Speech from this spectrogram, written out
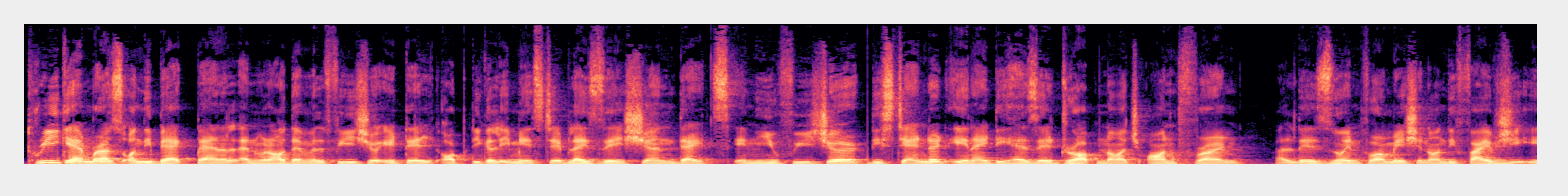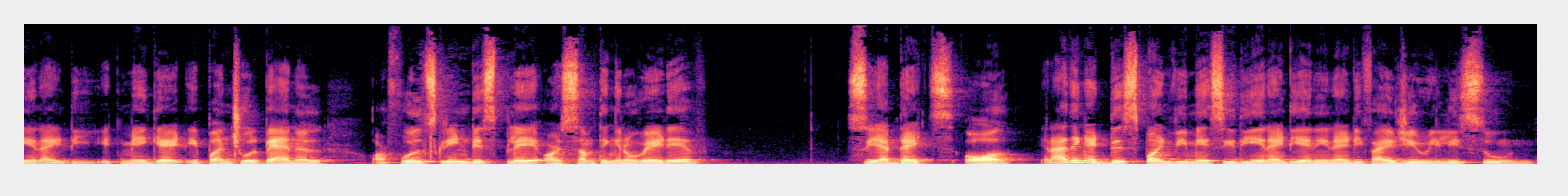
3 cameras on the back panel and one of them will feature a tilt optical image stabilization that's a new feature. The standard A90 has a drop notch on front while there is no information on the 5G A90. It may get a punch hole panel or full screen display or something innovative. So yeah, that's all. And I think at this point we may see the A90 and A90 5G really soon.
